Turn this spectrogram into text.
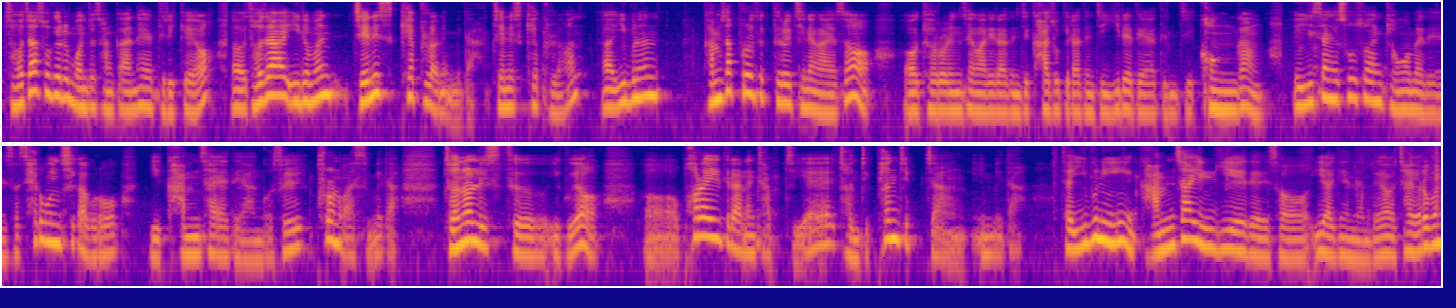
저자 소개를 먼저 잠깐 해드릴게요. 어, 저자 이름은 제니스 캐플런입니다. 제니스 캐플런. 어, 이분은 감사 프로젝트를 진행하여서 어, 결혼 생활이라든지 가족이라든지 일에 대하든지 건강, 일상의 소소한 경험에 대해서 새로운 시각으로 이 감사에 대한 것을 풀어놓았습니다. 저널리스트이고요. 어, 퍼레이드라는 잡지의 전직 편집장입니다. 자, 이분이 감사일기에 대해서 이야기했는데요. 자, 여러분,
